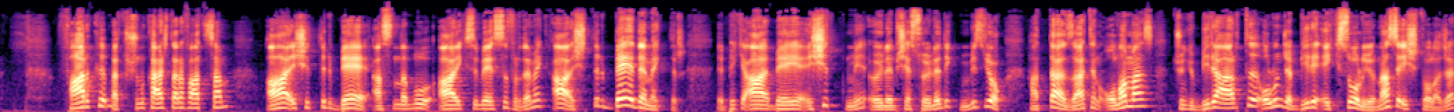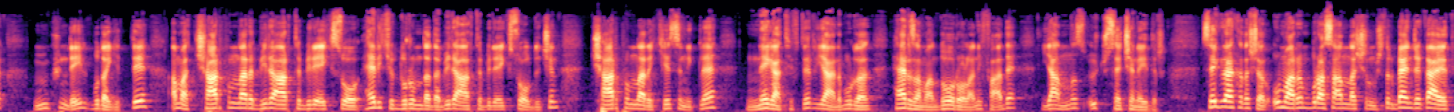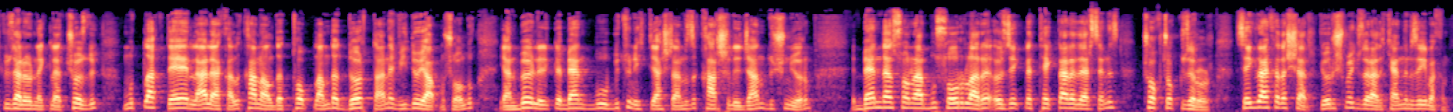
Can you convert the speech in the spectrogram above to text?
Farkı bak şunu karşı tarafa atsam A eşittir B. Aslında bu A eksi B sıfır demek. A eşittir B demektir. E peki A B'ye eşit mi? Öyle bir şey söyledik mi biz? Yok. Hatta zaten olamaz. Çünkü biri artı olunca biri eksi oluyor. Nasıl eşit olacak? mümkün değil. Bu da gitti. Ama çarpımları 1 artı 1 eksi o. Her iki durumda da 1 artı 1 eksi olduğu için çarpımları kesinlikle negatiftir. Yani burada her zaman doğru olan ifade yalnız 3 seçeneğidir. Sevgili arkadaşlar umarım burası anlaşılmıştır. Bence gayet güzel örnekler çözdük. Mutlak değerle alakalı kanalda toplamda 4 tane video yapmış olduk. Yani böylelikle ben bu bütün ihtiyaçlarınızı karşılayacağını düşünüyorum. Benden sonra bu soruları özellikle tekrar ederseniz çok çok güzel olur. Sevgili arkadaşlar görüşmek üzere hadi kendinize iyi bakın.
